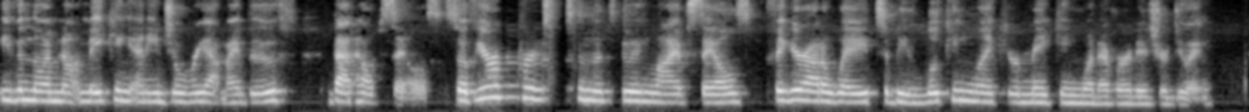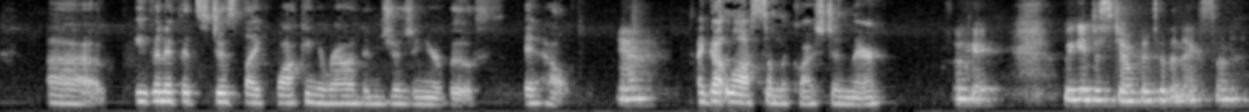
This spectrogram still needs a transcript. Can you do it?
even though I'm not making any jewelry at my booth. That helps sales. So if you're a person that's doing live sales, figure out a way to be looking like you're making whatever it is you're doing. Uh, even if it's just like walking around and judging your booth it helped. Yeah. I got lost on the question there. Okay. We can just jump into the next one.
